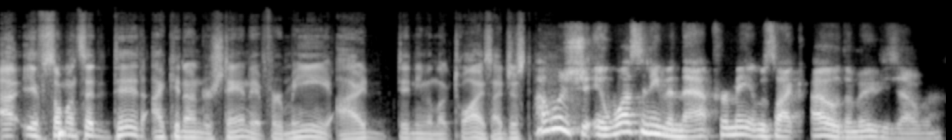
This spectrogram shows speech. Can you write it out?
I if someone said it did, I can understand it. For me, I didn't even look twice. I just I was. It wasn't even that for me. It was like, oh, the movie's over.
